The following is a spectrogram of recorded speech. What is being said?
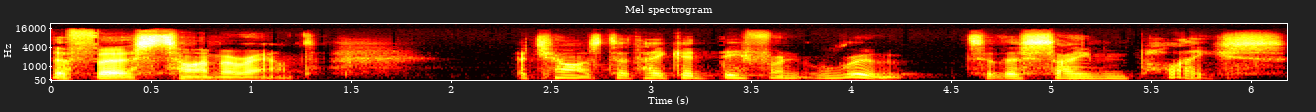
the first time around. A chance to take a different route to the same place.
